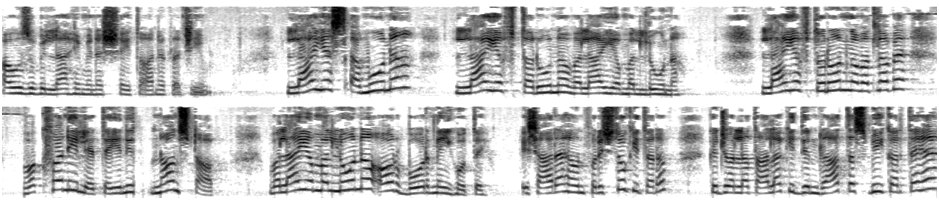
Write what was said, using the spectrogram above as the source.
اعوذ باللہ من الشیطان الرجیم۔ لا یس امونا لا یفترون ولا یملون۔ لا یفترون کا مطلب ہے وقفہ نہیں لیتے یعنی نان اسٹاپ ولا یملون اور بور نہیں ہوتے۔ اشارہ ہے ان فرشتوں کی طرف کہ جو اللہ تعالیٰ کی دن رات تسبیح کرتے ہیں،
